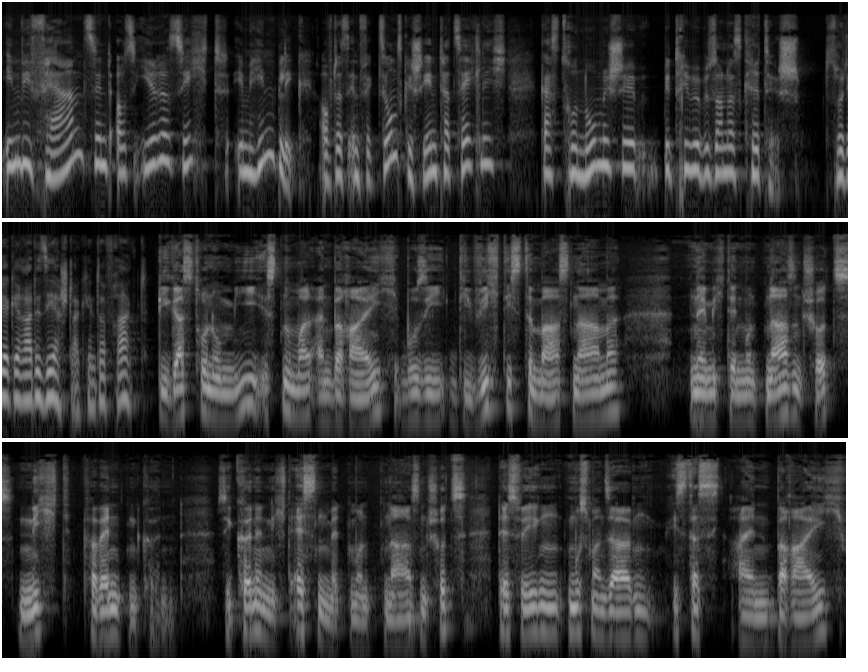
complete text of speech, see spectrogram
Inwiefern sind aus Ihrer Sicht im Hinblick auf das Infektionsgeschehen tatsächlich gastronomische Betriebe besonders kritisch? Das wird ja gerade sehr stark hinterfragt. Die Gastronomie ist nun mal ein Bereich, wo sie die wichtigste Maßnahme, nämlich den Mund-Nasenschutz, nicht verwenden können. Sie können nicht essen mit Mund-Nasenschutz. Deswegen muss man sagen, ist das ein Bereich,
